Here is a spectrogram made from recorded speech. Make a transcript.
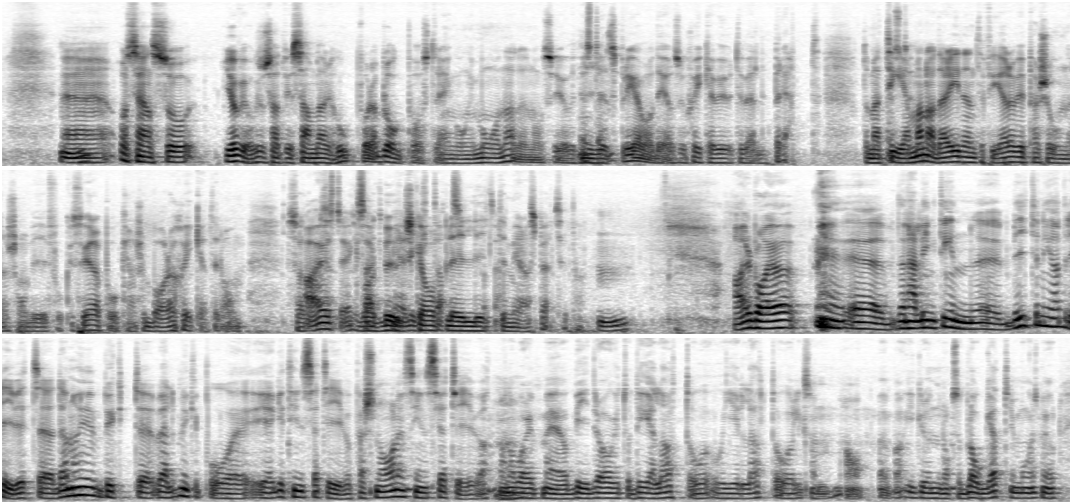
Mm. Och sen så gör vi också så att vi samlar ihop våra bloggposter en gång i månaden och så gör vi ett Just nyhetsbrev av det och så skickar vi ut det väldigt brett. De här temana, där identifierar vi personer som vi fokuserar på och kanske bara skickar till dem. Så att ja, just det, exakt, vårt budskap blir lite mer spetsigt. Mm. Ja, det är bra. Jag, eh, den här LinkedIn-biten ni har drivit, eh, den har ju byggt eh, väldigt mycket på eget initiativ och personalens initiativ. Att man har mm. varit med och bidragit och delat och, och gillat och liksom, ja, i grunden också bloggat. Det är många som har gjort.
